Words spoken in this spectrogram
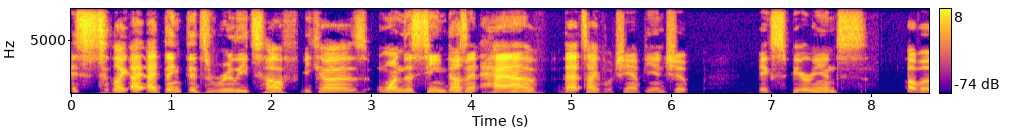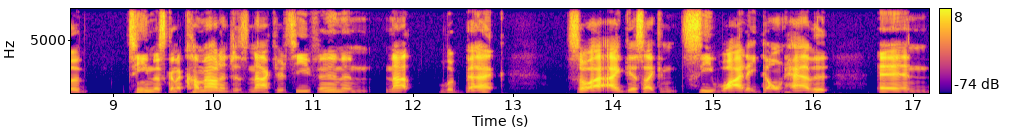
it's like I, I think it's really tough because one, this team doesn't have that type of championship experience of a team that's gonna come out and just knock your teeth in and not look back. So I, I guess I can see why they don't have it. And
